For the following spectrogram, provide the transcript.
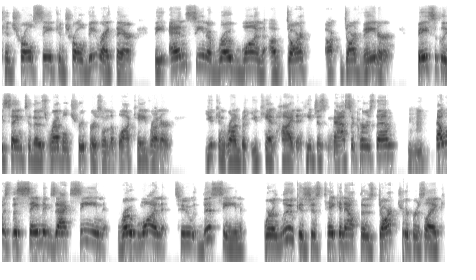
Control C, Control V right there. The end scene of Rogue One of Darth uh, Darth Vader basically saying to those rebel troopers on the blockade runner, "You can run, but you can't hide," and he just massacres them. Mm-hmm. That was the same exact scene, Rogue One, to this scene where Luke is just taking out those dark troopers. Like,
